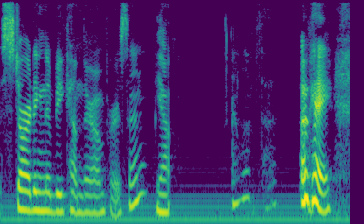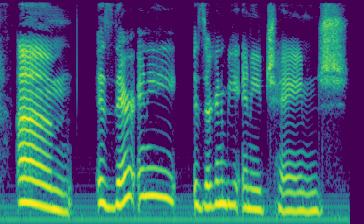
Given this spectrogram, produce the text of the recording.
starting to become their own person. Yep. I love that. Okay. Um, is there any is there going to be any change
